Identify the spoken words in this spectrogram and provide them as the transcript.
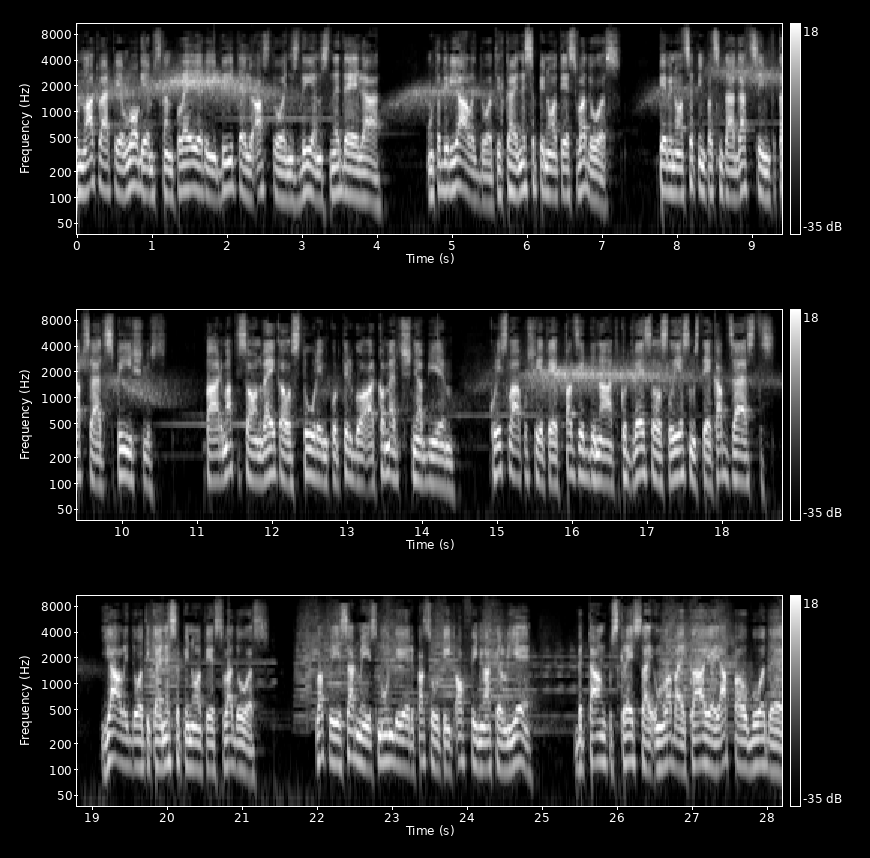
un no atvērtiem logiem skan plējerī bīteļu astoņas dienas nedēļā, un tad ir jālido tikai nesapinoties vados, pieminot 17. gadsimta kapsētas spīšļus, pāri Matisona veikala stūrim, kur tirgo ar komerčšņabjiem, kur izslāpušie tiek padzirdināti, kur dvēseles liesmas tiek apdzēstas, jālido tikai nesapinoties vados. Latvijas armijas mundieri pasūtīti ofiņu ateljē, bet tankus kreisai un labai kājai apaubodē,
